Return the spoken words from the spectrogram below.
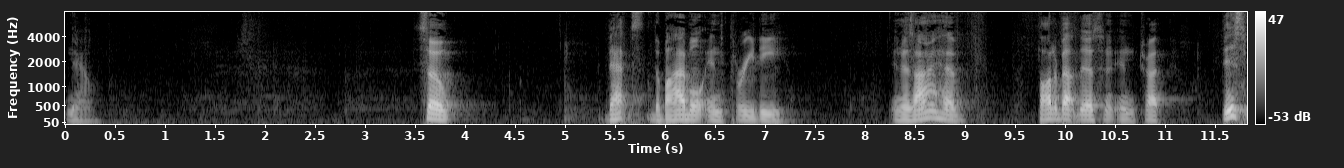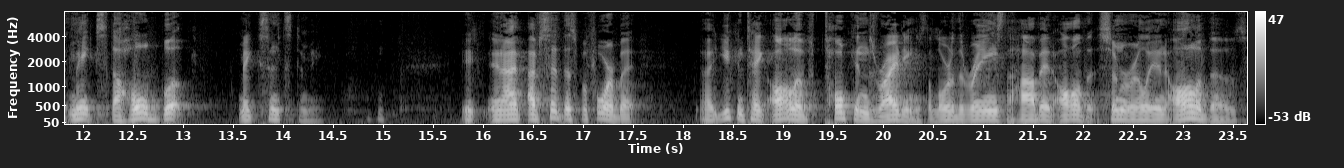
now. So, that's the Bible in 3D. And as I have thought about this and, and tried, this makes the whole book make sense to me. It, and I, have said this before, but uh, you can take all of Tolkien's writings, The Lord of the Rings, The Hobbit, all the Silmarillion, all of those,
